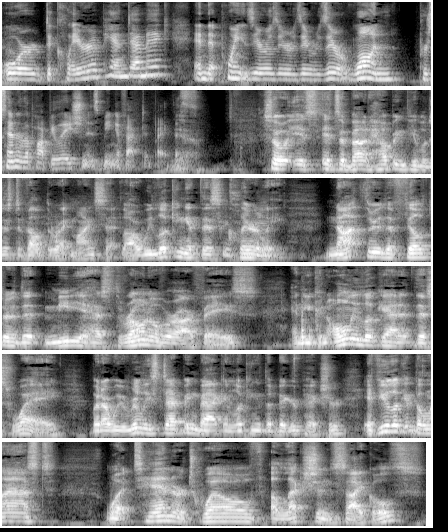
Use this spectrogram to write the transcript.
or declare a pandemic, and that 0.00001 percent of the population is being affected by this. Yeah. So it's it's about helping people just develop the right mindset. Are we looking at this mm-hmm. clearly, not through the filter that media has thrown over our face, and you can only look at it this way? But are we really stepping back and looking at the bigger picture? If you look at the last what ten or twelve election cycles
